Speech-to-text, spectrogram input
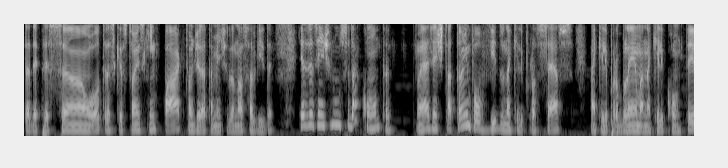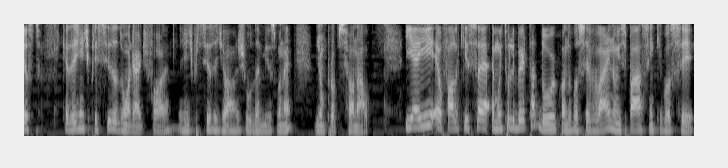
da depressão, outras questões que impactam diretamente da nossa vida. E às vezes a gente não se dá conta. Né? A gente está tão envolvido naquele processo, naquele problema, naquele contexto, que às vezes a gente precisa de um olhar de fora. A gente precisa de uma ajuda mesmo, né? De um profissional. E aí eu falo que isso é, é muito libertador quando você vai num espaço em que você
